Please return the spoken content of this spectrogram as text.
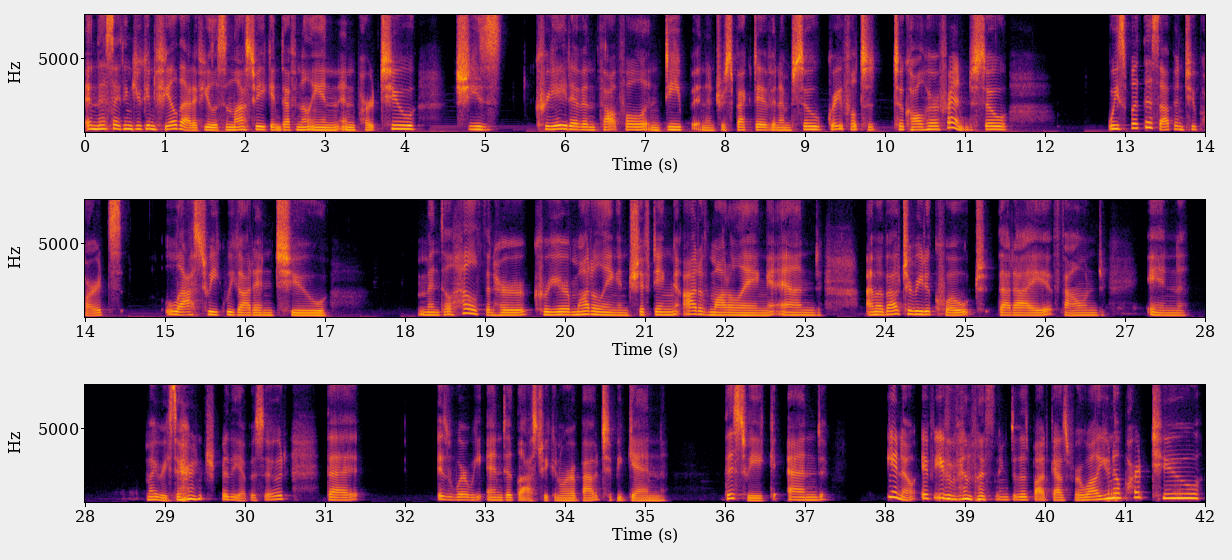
in this, I think you can feel that if you listen last week and definitely in, in part two, she's creative and thoughtful and deep and introspective. And I'm so grateful to, to call her a friend. So we split this up in two parts. Last week, we got into mental health and her career modeling and shifting out of modeling and I'm about to read a quote that I found in my research for the episode that is where we ended last week and we're about to begin this week. And, you know, if you've been listening to this podcast for a while, you know, part two,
